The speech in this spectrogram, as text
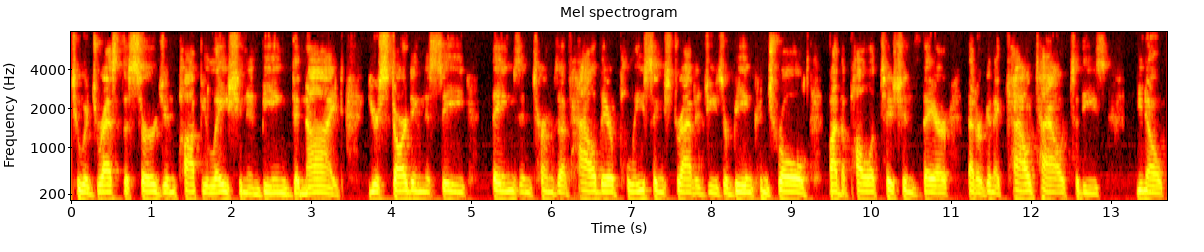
to address the surge in population and being denied. You're starting to see things in terms of how their policing strategies are being controlled by the politicians there that are going to kowtow to these, you know,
